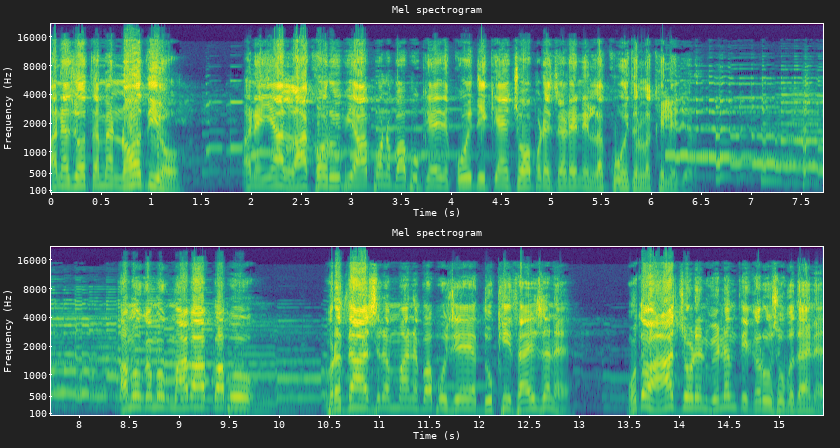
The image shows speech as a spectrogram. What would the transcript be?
અને જો તમે ન દ્યો, અને અહીંયા લાખો રૂપિયા આપો ને બાપુ, ક્યાંય કોઈ દી ક્યાંય ચોપડે ચડે નહીં, લખવું હોય તો લખી લેજો. અમુક અમુક મા બાપ બાપુ વૃદ્ધાશ્રમમાં ને બાપુ જે દુઃખી થાય છે ને, હું તો હાથ જોડીને વિનંતી કરું છું બધાને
